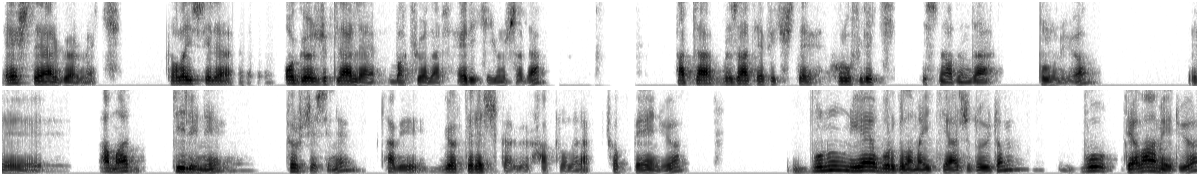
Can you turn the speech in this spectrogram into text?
eşdeğer görmek. Dolayısıyla o gözlüklerle bakıyorlar her iki Yunus'a da. Hatta Rıza Tevfik işte hurufilik isnadında bulunuyor. Ee, ama dilini, Türkçesini tabii göklere çıkarıyor haklı olarak. Çok beğeniyor. Bunu niye vurgulama ihtiyacı duydum? bu devam ediyor.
